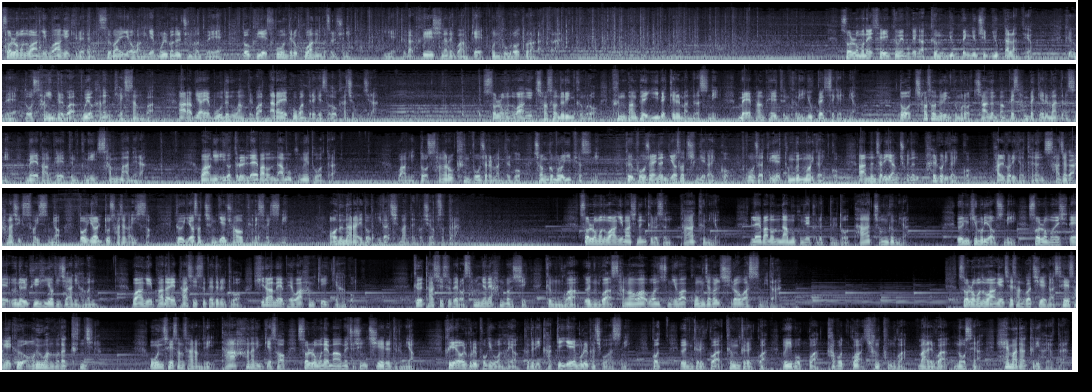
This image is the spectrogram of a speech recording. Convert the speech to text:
솔로몬 왕이 왕의 규례대로 스바의 여왕에게 물건을 준 것 외에 또 그의 소원대로 구하는 것을 주니 이에 그가 그의 신하들과 함께 본국으로 돌아갔더라. 솔로몬의 세입금의 무게가 금 666달란트요. 그 외에 또 상인들과 무역하는 객상과 아라비아의 모든 왕들과 나라의 고관들에게서도 가져온지라. 솔로몬 왕이 쳐서 느린 금으로 큰 방패 200개를 만들었으니 매 방패에 든 금이 600세겔이며 또 쳐서 느린 금으로 작은 방패 300개를 만들었으니 매 방패에 든 금이 3만에라. 왕이 이것들을 레바논 나무 궁에 두었더라. 왕이 또 상하로 큰 보좌를 만들고 정금으로 입혔으니 그 보좌에는 여섯 층계가 있고 보좌 뒤에 둥근 머리가 있고 앉는 자리 양쪽에는 팔걸이가 있고 팔걸이 곁에는 사자가 하나씩 서 있으며 또 열두 사자가 있어 그 여섯 층계 좌우편에 서 있으니 어느 나라에도 이같이 만든 것이 없었더라. 솔로몬 왕이 마시는 그릇은 다 금이요 레바논 나무 궁의 그릇들도 다 정금이라 은기물이 없으니 솔로몬의 시대에 은을 귀히 여기지 아니함은 왕이 바다에 다시스 배들을 두어 히람의 배와 함께 있게 하고 그 다시스 배로 3년에 한 번씩 금과 은과 상아와 원숭이와 공작을 실어 왔습니다. 솔로몬 왕의 재산과 지혜가 세상의 그 어느 왕보다 큰지라 온 세상 사람들이 다 하나님께서 솔로몬의 마음에 주신 지혜를 들으며 그의 얼굴을 보기 원하여 그들이 각기 예물을 가지고 왔으니 곧 은그릇과 금그릇과 의복과 갑옷과 향품과 말과 노세라 해마다 그리하였더라.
